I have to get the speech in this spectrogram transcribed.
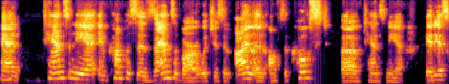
And Tanzania encompasses Zanzibar, which is an island off the coast of Tanzania. It is,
